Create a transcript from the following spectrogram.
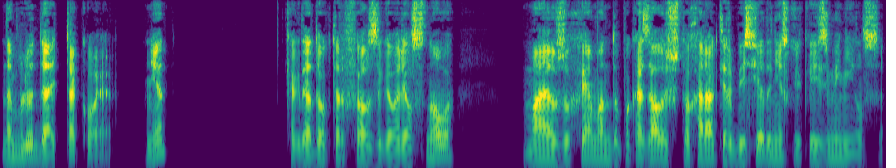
наблюдать такое, нет? Когда доктор Фелл заговорил снова, Майлзу Хэммонду показалось, что характер беседы несколько изменился.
